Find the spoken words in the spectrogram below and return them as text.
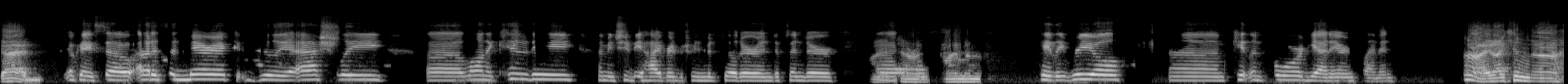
Go ahead. Okay, so Addisyn Merrick, Julia Ashley, uh, Lana Kennedy. I mean, she'd be a hybrid between midfielder and defender. Right, Erin Simon. Haley Reel, um, Caitlin Foord, yeah, and Erin Simon. All right, I can uh,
